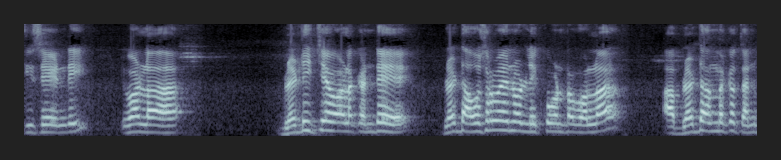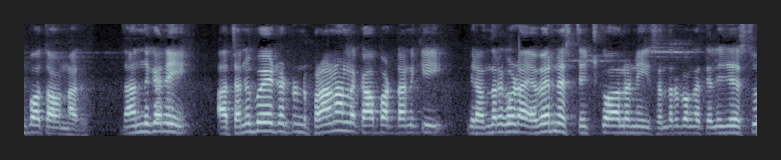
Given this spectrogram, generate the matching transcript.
తీసేయండి. ఇవాళ బ్లడ్ ఇచ్చే వాళ్ళకంటే బ్లడ్ అవసరమైన వాళ్ళు ఎక్కువ ఉండటం వల్ల ఆ బ్లడ్ అందక చనిపోతూ ఉన్నారు. అందుకని ఆ చనిపోయేటటువంటి ప్రాణాలను కాపాడటానికి మీరందరూ కూడా అవేర్నెస్ తెచ్చుకోవాలని సందర్భంగా తెలియజేస్తూ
